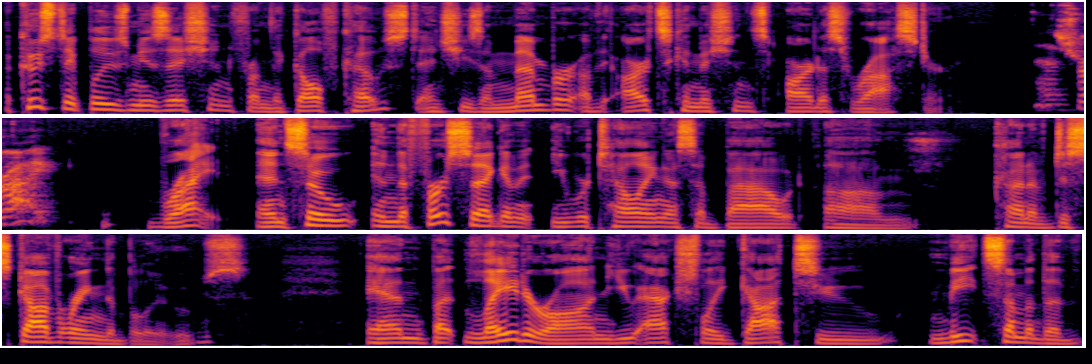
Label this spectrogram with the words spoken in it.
acoustic blues musician from the Gulf Coast, and she's a member of the Arts Commission's artist roster. That's right. Right. And so, in the first segment, you were telling us about um, kind of discovering the blues, and but later on, you actually got to meet some of the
